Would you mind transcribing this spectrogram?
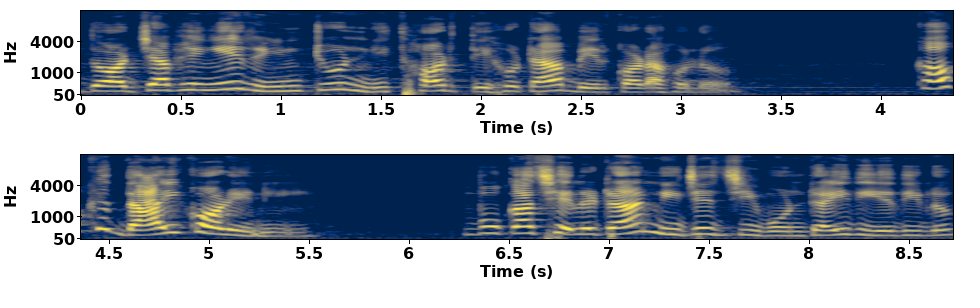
দরজা ভেঙে রিন্টুর নিথর দেহটা বের করা হলো। কাউকে দায়ী করেনি। বোকা ছেলেটা নিজের জীবনটাই দিয়ে দিল।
